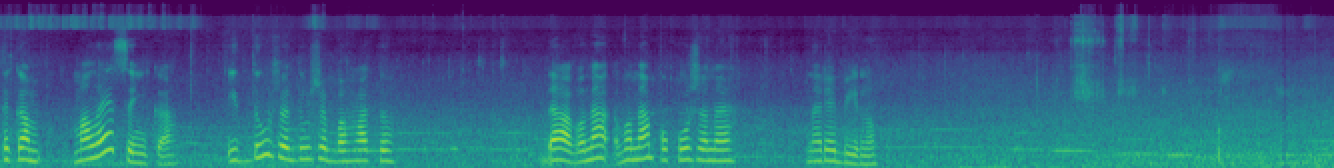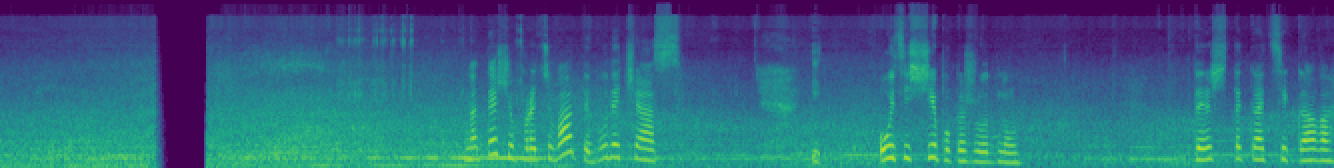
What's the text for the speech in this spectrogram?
Така малесенька і дуже-дуже багато. Да, вона, вона похожа на, на рябіну. На те, щоб працювати, буде час. І ось іще покажу одну. Теж така цікава.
